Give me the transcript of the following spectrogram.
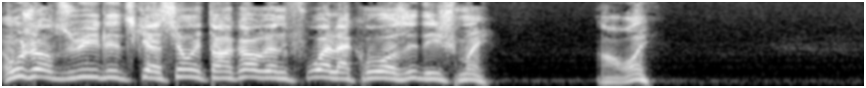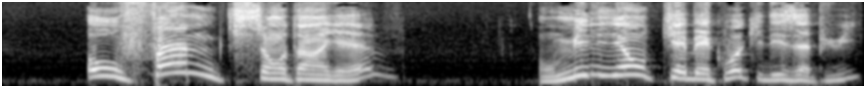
Aujourd'hui, l'éducation est encore une fois à la croisée des chemins. Ah ouais? Aux femmes qui sont en grève, aux millions de Québécois qui désappuient,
